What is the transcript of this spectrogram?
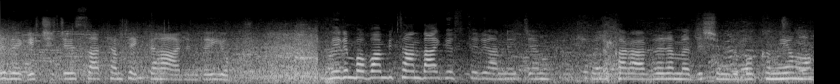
Eve geçeceğiz. Zaten pek de halimde yok. Benim babam bir tane daha gösteriyor anneciğim. Böyle karar veremedi şimdi bakınıyor ama.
